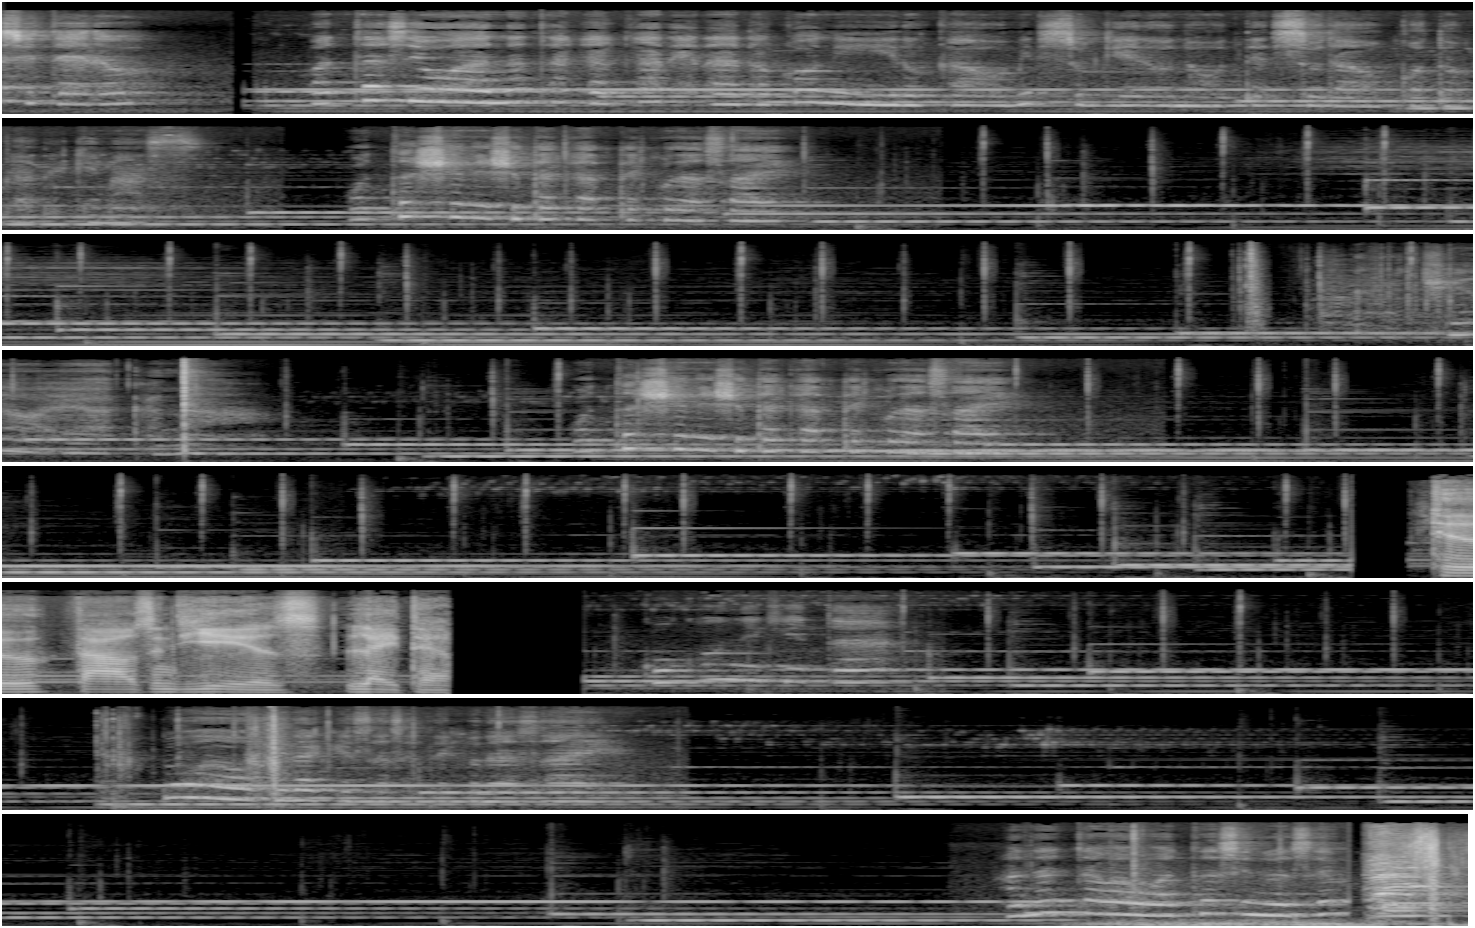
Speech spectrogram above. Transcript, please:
してる？私はあなたが彼らどこにいるかを見つけるのを手伝うことができます。私に従ってください。私に従ってください Two thousand years later. ここに来てドアを開けさせてください Merci, Nazem.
